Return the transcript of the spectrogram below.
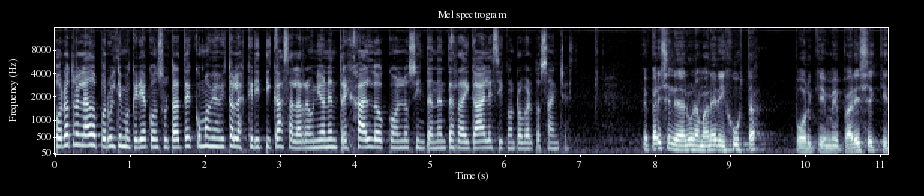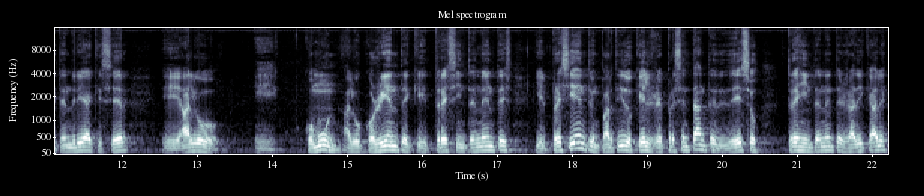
por otro lado, por último, quería consultarte cómo habías visto las críticas a la reunión entre Jaldo con los intendentes radicales y con Roberto Sánchez. Me parecen de alguna manera injustas porque me parece que tendría que ser eh, algo eh, común, algo corriente que tres intendentes y el presidente de un partido que es el representante de esos tres intendentes radicales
